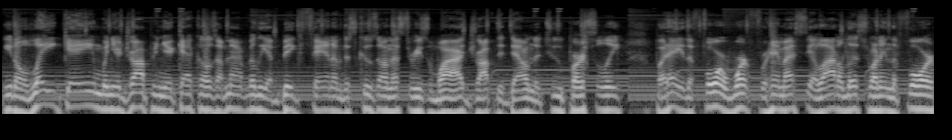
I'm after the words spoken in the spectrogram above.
you know, late game when you're dropping your geckos, I'm not really a big fan of this Kuzan. That's the reason why I dropped it down to two personally. But hey, the four worked for him. I see a lot of lists running the four,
